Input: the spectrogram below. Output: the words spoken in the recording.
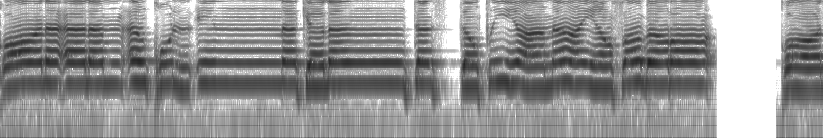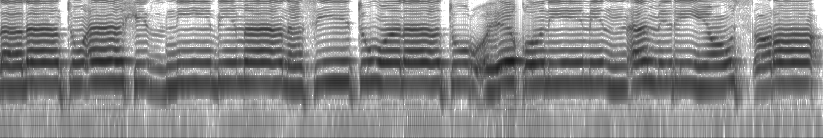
قال ألم أقل إنك لن تستطيع معي صبرا قال لا تؤاخذني بما نسيت ولا ترهقني من أمري عسرا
